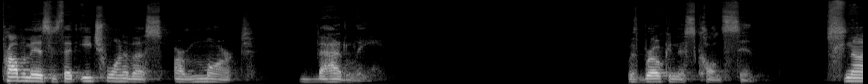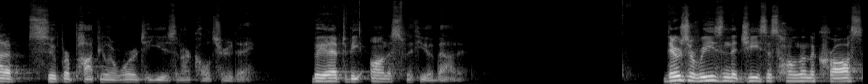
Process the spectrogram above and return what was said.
problem is, is that each one of us are marked badly with brokenness called sin. It's not a super popular word to use in our culture today, but I have to be honest with you about it. There's a reason that Jesus hung on the cross,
